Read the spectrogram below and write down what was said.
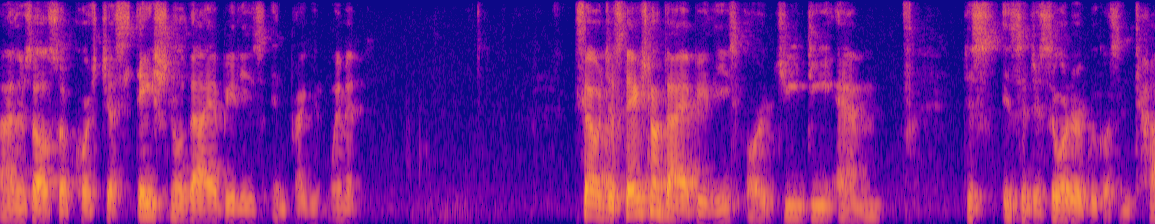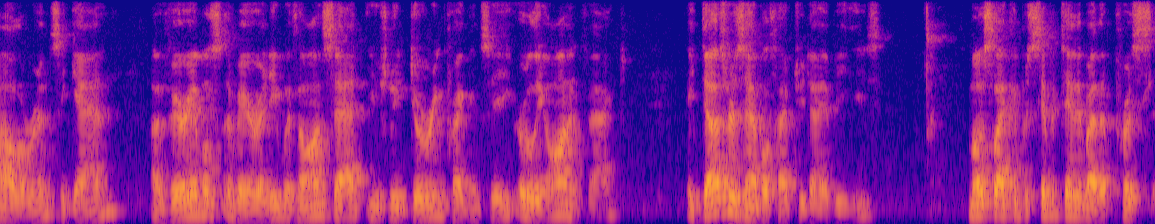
Uh, there's also, of course, gestational diabetes in pregnant women. So, gestational diabetes, or GDM, this is a disorder of glucose intolerance, again, of variable severity with onset usually during pregnancy, early on, in fact. It does resemble type 2 diabetes, most likely precipitated by the pres-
